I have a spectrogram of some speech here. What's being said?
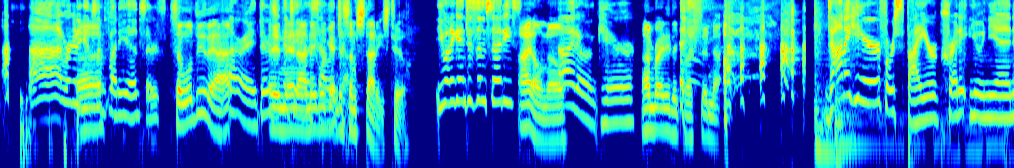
We're gonna get some funny answers. So we'll do that. All right, there's and then uh, maybe we'll get into some studies too. You want to get into some studies? I don't know. I don't care. I'm ready to question now. Donna here for Spire Credit Union.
